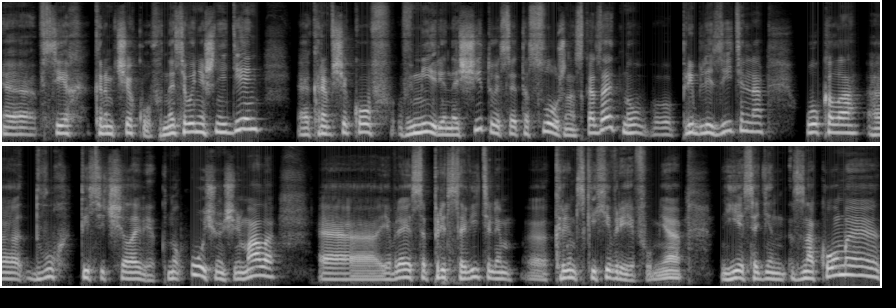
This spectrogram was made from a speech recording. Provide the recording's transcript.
э, всех крымчаков. На сегодняшний день э, крымчаков в мире насчитывается, это сложно сказать, но э, приблизительно около э, двух тысяч человек. Но очень-очень мало является представителем крымских евреев. У меня есть один знакомый,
